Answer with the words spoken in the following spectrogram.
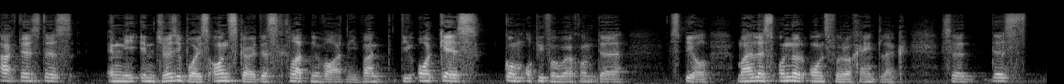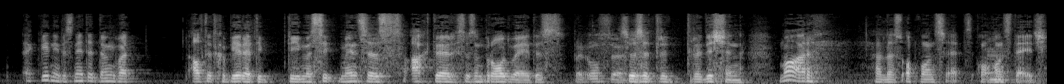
Ag dis dis in die, in Jersey Boys onskou, dis glad nie waar nie want die orkes kom op die verhoog om te speel, maar hulle is onder ons verhoog eintlik. So dis ek weet nie, dis net 'n ding wat altyd gebeur het. Die die musiek mense is agter soos in Broadway, dis But also, soos 'n tra tradition. Maar hulle is op ons set, on, on stage,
